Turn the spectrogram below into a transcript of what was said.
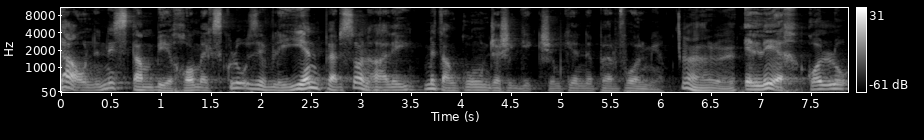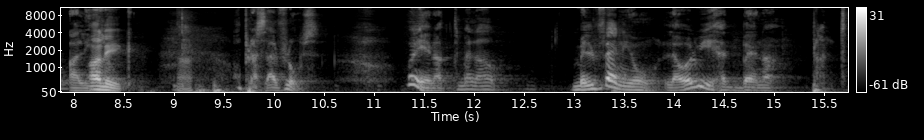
Dawn nista' nbiegħhom exclusively jien personali meta nkun ġo xi gig x'imkien nipperformja. Ah, right. Il-lieħ kollu għalik. Għalik. U plus tal-flus. U jiena t-mela mill-venju l-ewwel wieħed bena tant.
